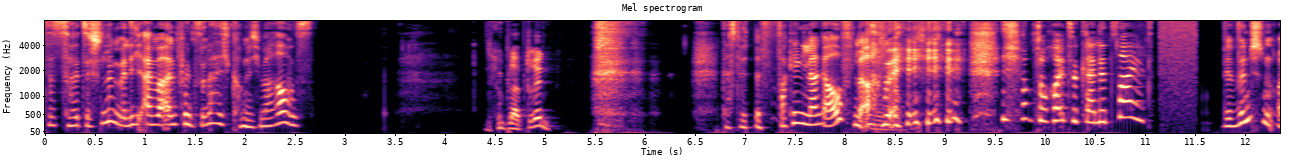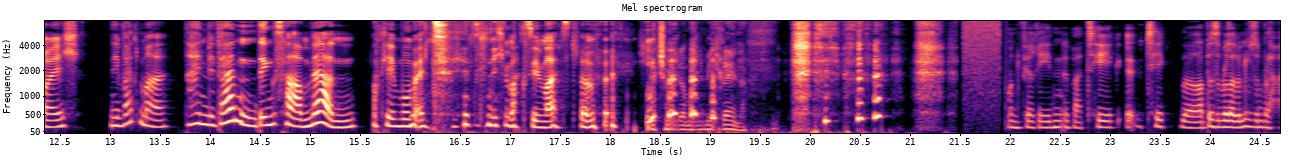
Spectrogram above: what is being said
Das ist heute schlimm, wenn ich einmal anfange zu lachen, ich komme nicht mehr raus. Bleib drin. Das wird eine fucking lange Aufnahme, ey. Ich habe doch heute keine Zeit. Wir wünschen euch. Nee, warte mal. Nein, wir werden Dings haben, werden. Okay, Moment. Jetzt bin ich maximal verwirrt. Ich krieg schon wieder meine Migräne. Und wir reden über Tee, äh, Tee, blablabla.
